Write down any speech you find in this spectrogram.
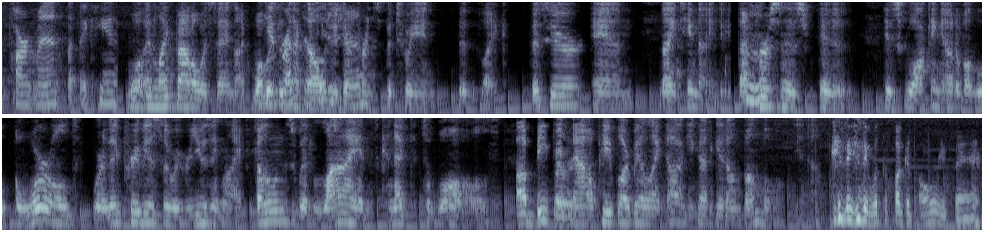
department, but they can't. Well, and like Battle was saying, like, what was the technology difference between like this year and 1990? That Mhm. person is is- is walking out of a, a world where they previously were using like phones with lines connected to walls, A beeper. and now people are being like, "Dog, you got to get on Bumble," you know? He's he's like, what the fuck is OnlyFans?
